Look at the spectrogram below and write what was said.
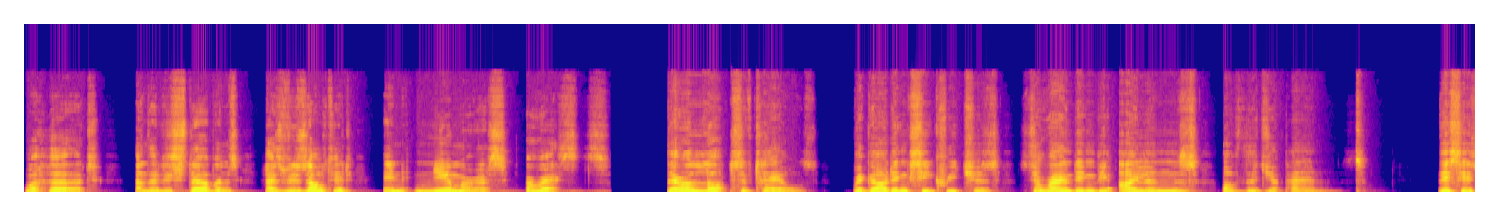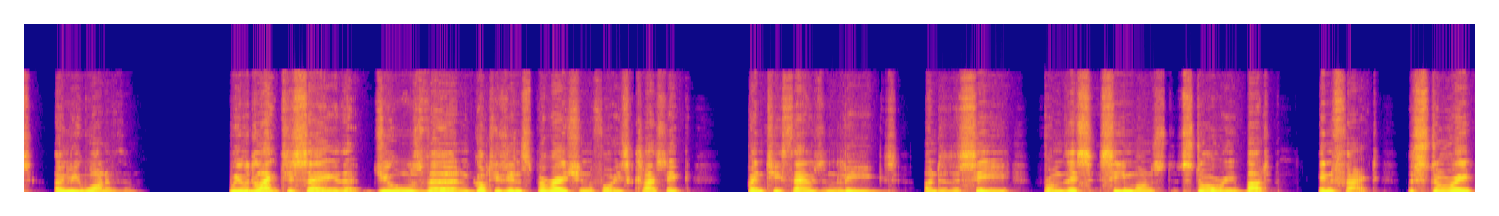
were hurt, and the disturbance has resulted in numerous arrests. There are lots of tales regarding sea creatures surrounding the islands of the Japans. This is only one of them. We would like to say that Jules Verne got his inspiration for his classic 20,000 Leagues Under the Sea from this sea monster story, but in fact, the story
